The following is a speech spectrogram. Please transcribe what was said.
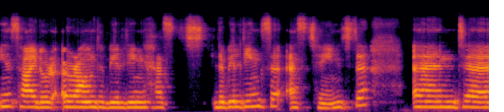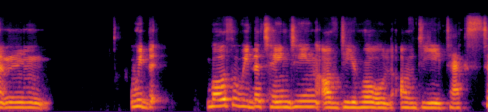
inside or around the building has the buildings has changed. And um, with both with the changing of the role of the text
